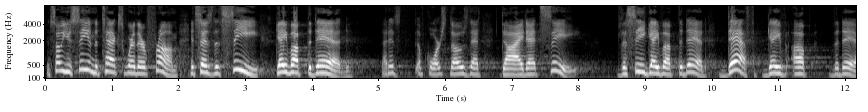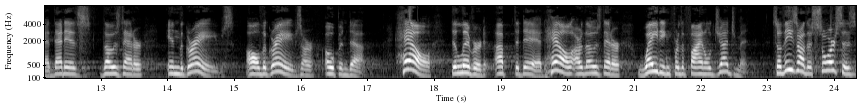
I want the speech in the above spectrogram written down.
And so you see in the text where they're from, it says the sea gave up the dead. That is, of course, those that died at sea. The sea gave up the dead. Death gave up the dead. That is, those that are in the graves. All the graves are opened up. Hell delivered up the dead. Hell are those that are waiting for the final judgment. So these are the sources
